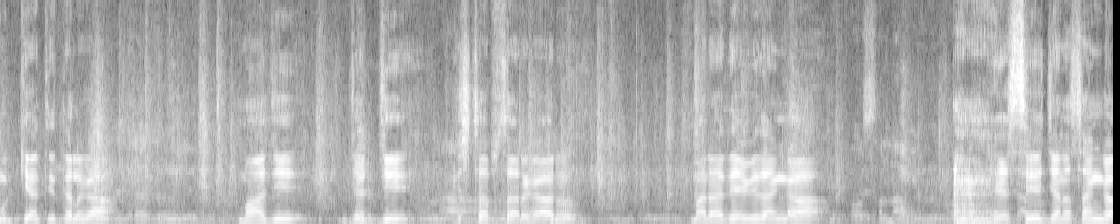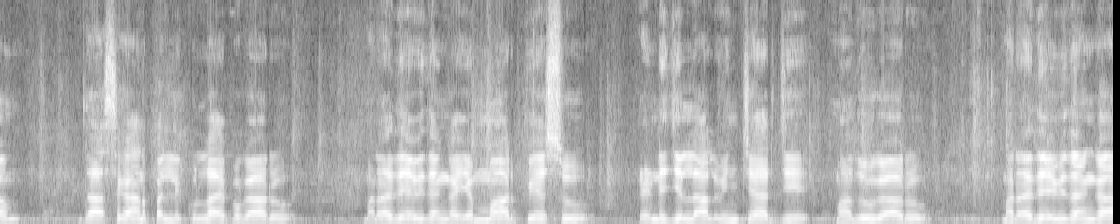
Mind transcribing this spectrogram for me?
ముఖ్య అతిథులుగా మాజీ జడ్జి కిష్టఫ్ సార్ గారు మరి అదేవిధంగా ఎస్సీ జనసంఘం దాసగానపల్లి కుల్లాయపు గారు మరి అదేవిధంగా ఎంఆర్పిఎస్ రెండు జిల్లాల ఇన్ఛార్జి మధు గారు మరి అదేవిధంగా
